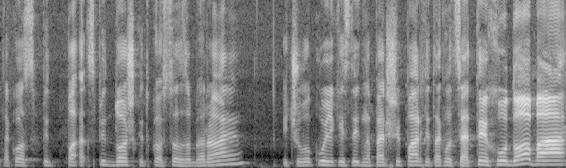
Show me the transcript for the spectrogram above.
тако з-під, з-під дошки тако все забирає. І чуваку, який стоїть на першій парті, так лице, ти худоба!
